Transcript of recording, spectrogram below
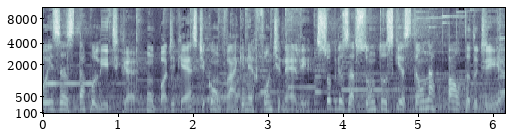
Coisas da Política, um podcast com Wagner Fontinelli sobre os assuntos que estão na pauta do dia.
